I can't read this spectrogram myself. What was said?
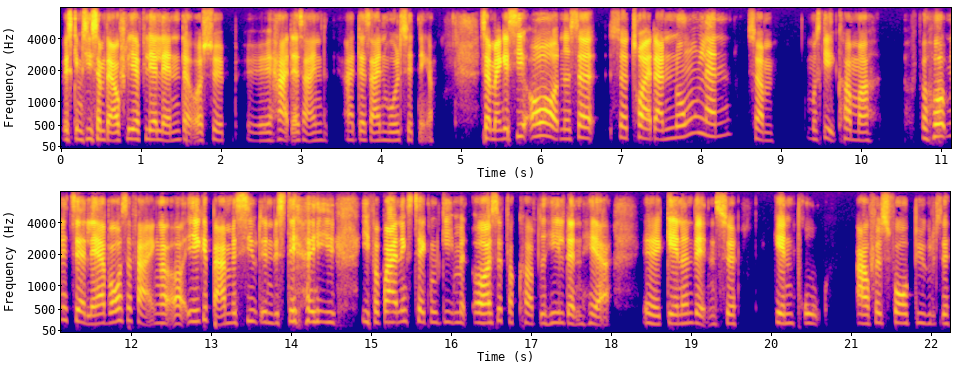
hvad skal man sige, som der er jo flere og flere lande, der også øh, har deres egen, har deres egen målsætninger. Så man kan sige overordnet, så, så tror jeg, at der er nogle lande, som måske kommer forhåbentlig til at lære vores erfaringer, og ikke bare massivt investere i, i forbrændingsteknologi, men også få koblet hele den her øh, genanvendelse, genbrug, affaldsforebyggelse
